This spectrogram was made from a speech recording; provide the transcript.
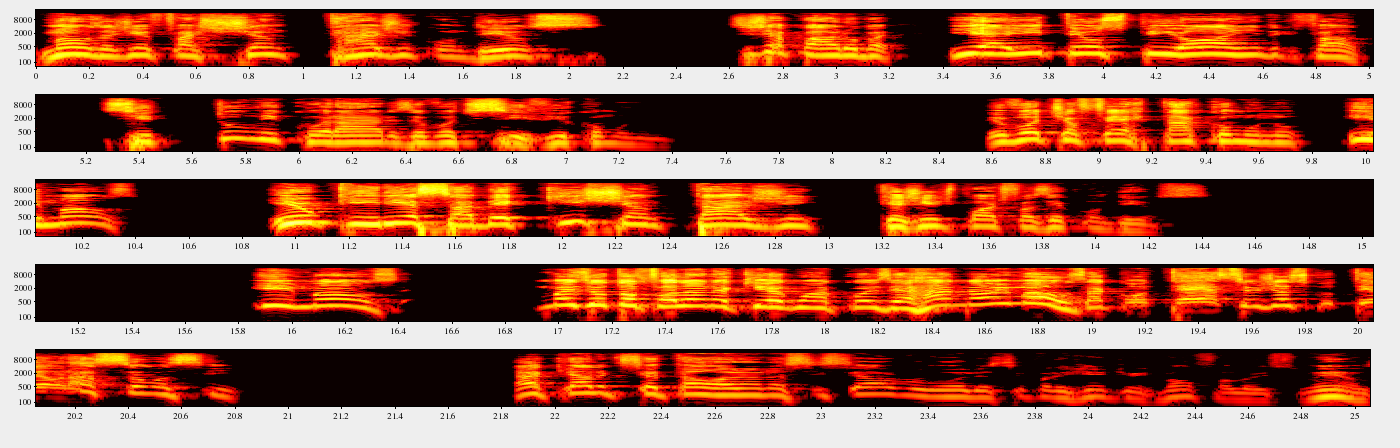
Irmãos, a gente faz chantagem com Deus. Você já parou? E aí tem os piores ainda que falam: se tu me curares, eu vou te servir como nunca. Eu vou te ofertar como no. Irmãos, eu queria saber que chantagem que a gente pode fazer com Deus. Irmãos, mas eu estou falando aqui alguma coisa errada? Não, irmãos, acontece, eu já escutei oração assim. Aquela que você está orando assim, você abre o olho assim, falei, gente, o irmão falou isso mesmo?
